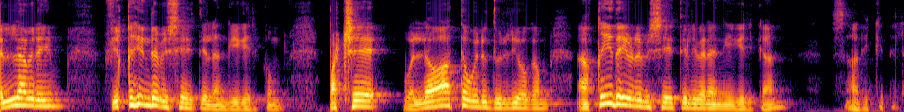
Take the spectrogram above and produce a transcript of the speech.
എല്ലാവരെയും ഫിഖിന്റെ വിഷയത്തിൽ അംഗീകരിക്കും. പക്ഷേ വല്ലാത്ത ഒരു ദുര്യോഗം അക്കീതയുടെ വിഷയത്തിൽ ഇവരെ അംഗീകരിക്കാൻ സാധിക്കുന്നില്ല.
